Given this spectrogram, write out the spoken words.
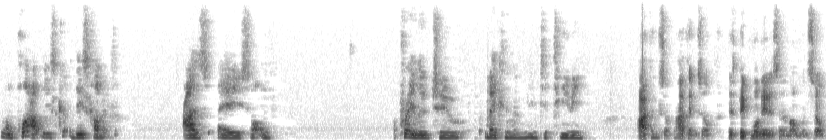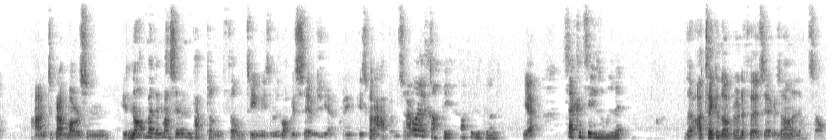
we'll put out these these comics as a sort of a prelude to making them into TV. I think so. I think so. There's big money in this at the moment, so. And Grant Morrison, he's not made a massive impact on film, TVs with a lot of his series yet, but it's going to happen soon. I or was later. happy. Happy was good. Yeah. Second season was a bit. The- I take it they're not doing a third series, are they? then? So,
